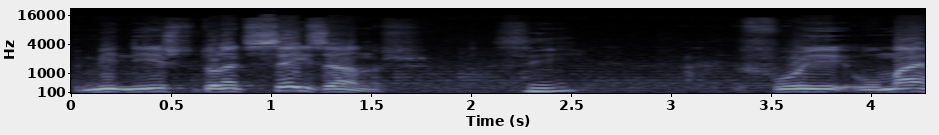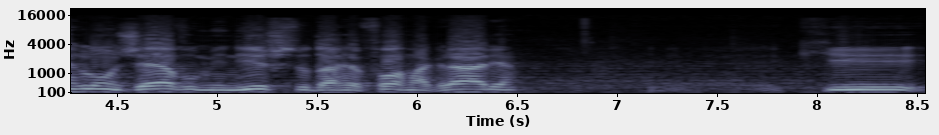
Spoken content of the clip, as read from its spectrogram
ministro durante seis anos. Sim. Fui o mais longevo ministro da reforma agrária que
